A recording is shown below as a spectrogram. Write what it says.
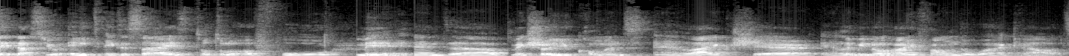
It. That's your eight exercise, total of four minutes. And uh, make sure you comment and like, share, and let me know how you found the workout.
